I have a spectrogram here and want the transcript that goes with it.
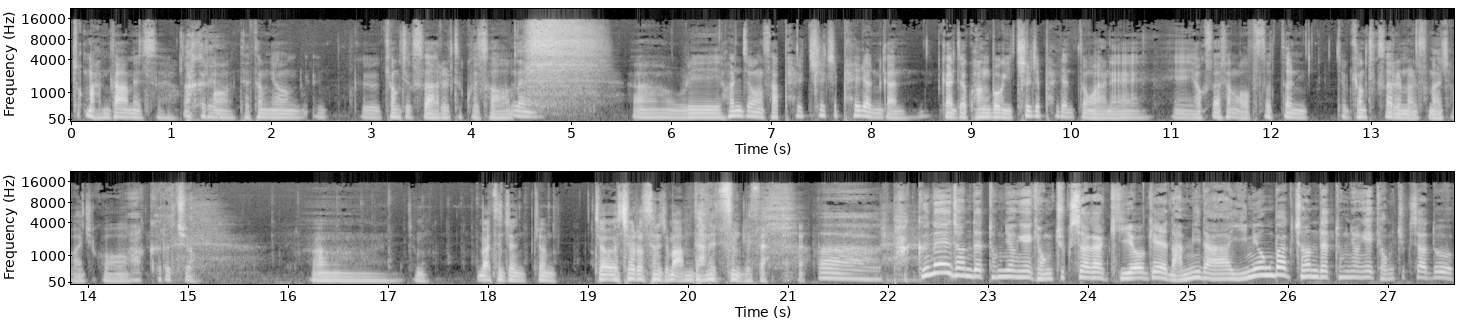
조금 암담했어요. 아, 그래요? 어, 대통령 그 경축사를 듣고서 네. 어, 우리 헌정사 8, 78년간, 그러니까 이제 광복이 78년 동안에 예, 역사상 없었던 좀 경축사를 말씀하셔가지고, 아, 그렇죠. 어, 좀, 하여튼 좀, 좀, 저, 저로서는 좀 암담했습니다. 아, 박근혜 전 대통령의 경축사가 기억에 납니다. 이명박 전 대통령의 경축사도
